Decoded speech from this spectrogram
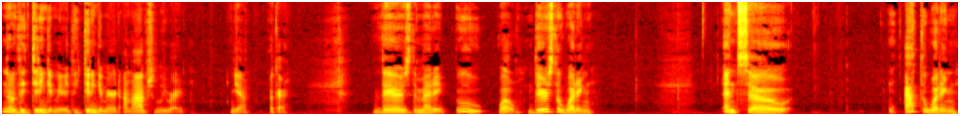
no, they didn't get married. They didn't get married. I'm absolutely right. Yeah. Okay. There's the wedding. Ooh, whoa. There's the wedding. And so at the wedding,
